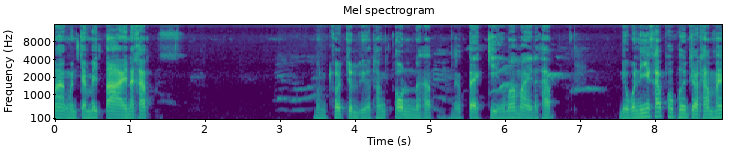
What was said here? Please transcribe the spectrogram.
มากมันจะไม่ตายนะครับ มันก็จะเหลือทั้งต้นนะครับ แล้วแตกกิ่งออกมาใหม่นะครับ เดี๋ยววันนี้ครับพ่อเพลินจะทำให้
